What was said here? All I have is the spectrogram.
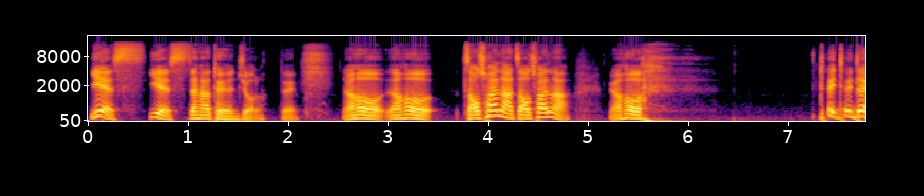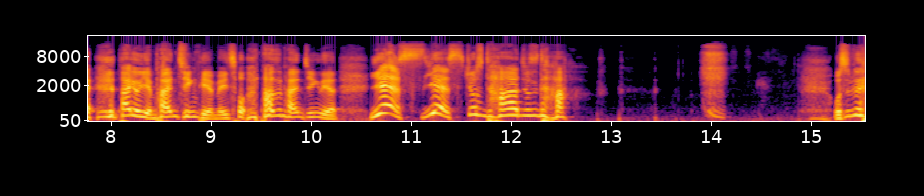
，yes yes，但他退很久了，对，然后然后早川啦，早川啦，然后。对对对，他有演潘金莲，没错，他是潘金莲。Yes Yes，就是他，就是他。我是不是？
